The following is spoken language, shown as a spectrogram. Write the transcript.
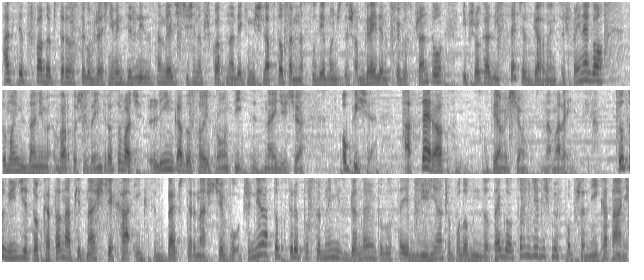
Akcja trwa do 14 września, więc jeżeli zastanawialiście się np. nad jakimś laptopem na studia, bądź też upgrade'em swojego sprzętu i przy okazji chcecie zgarnąć coś fajnego, to moim zdaniem warto się zainteresować. Linka do całej promocji znajdziecie w opisie. A teraz skupiamy się na maleństwie. To co widzicie to Katana 15 HX-B14W, czyli laptop, który pod pewnymi względami pozostaje bliźniaczo podobny do tego, co widzieliśmy w poprzedniej Katanie.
